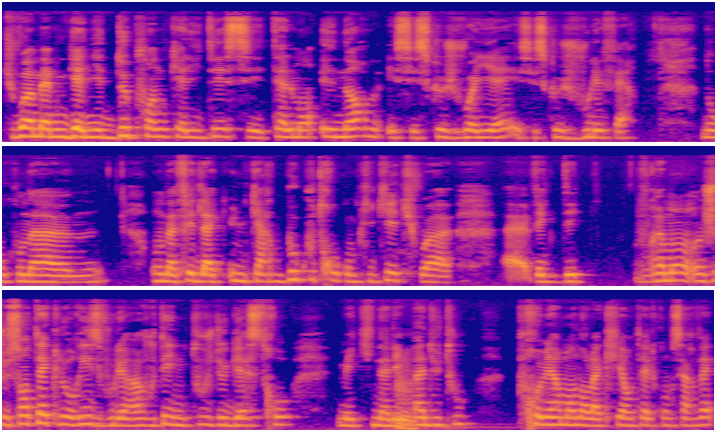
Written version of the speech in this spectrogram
tu vois, même gagner deux points de qualité, c'est tellement énorme et c'est ce que je voyais et c'est ce que je voulais faire. Donc on a, on a fait de la, une carte beaucoup trop compliquée, tu vois, avec des vraiment, je sentais que Loris voulait rajouter une touche de gastro, mais qui n'allait hmm. pas du tout. Premièrement, dans la clientèle qu'on servait,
